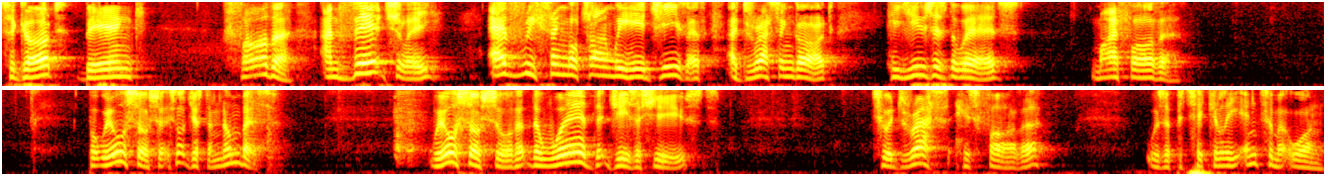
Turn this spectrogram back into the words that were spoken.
to God being Father. And virtually every single time we hear Jesus addressing God, he uses the words, My Father. But we also saw, it's not just the numbers. We also saw that the word that Jesus used to address his Father was a particularly intimate one.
